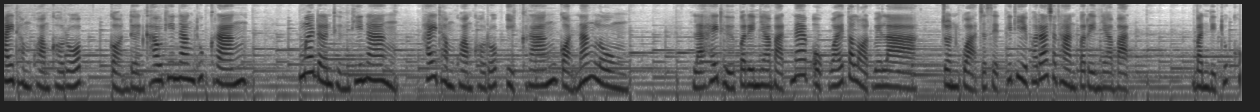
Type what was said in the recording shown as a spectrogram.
ให้ทำความเคารพก่อนเดินเข้าที่นั่งทุกครั้ง เมื่อเดินถึงที่นั่ง ให้ทำความเคารพอีกครั้งก่อนนั่งลง และให้ถือปริญญาบัตรแนบอกไว้ตลอดเวลา จนกว่าจะเสร็จพิธีพระราชทานปริญญาบัตรบัณฑิตทุกค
